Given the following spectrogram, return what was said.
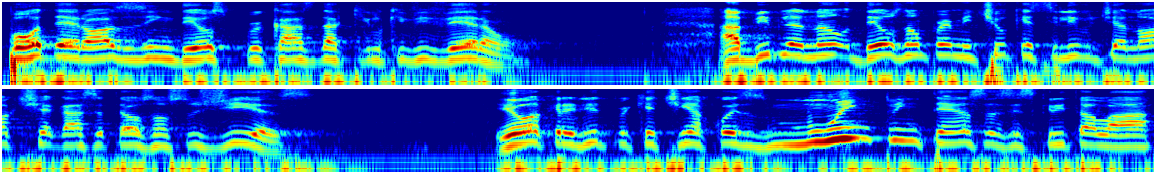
poderosas em Deus por causa daquilo que viveram. A Bíblia não, Deus não permitiu que esse livro de Enoque chegasse até os nossos dias. Eu acredito porque tinha coisas muito intensas escritas lá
